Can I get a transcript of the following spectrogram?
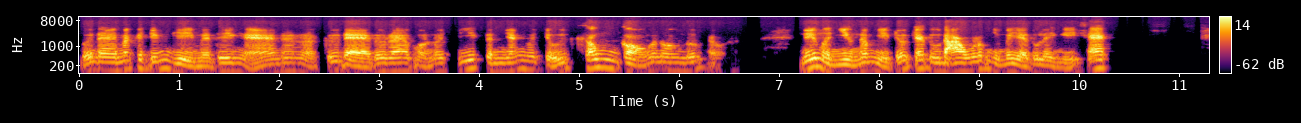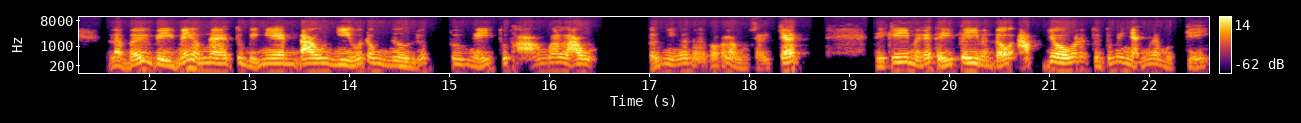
Bữa nay mắc cái chứng gì mà thiên hạ nó là cứ đè tôi ra mà nó viết tin nhắn, nó chửi, không còn cái non nước đâu. Nếu mà nhiều năm gì trước chắc tôi đau lắm, nhưng bây giờ tôi lại nghĩ khác. Là bởi vì mấy hôm nay tôi bị nghe đau nhiều ở trong người lắm, tôi nghĩ tôi thọ không có lâu, tự nhiên nó có cái lòng sợ chết. Thì khi mà cái thị phi mình đổ ập vô đó, tụi tôi mới nhận ra một chuyện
